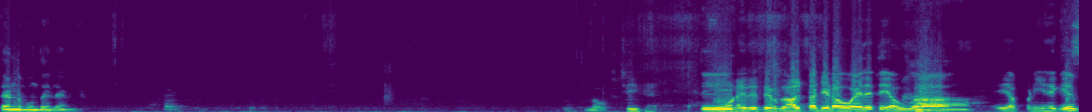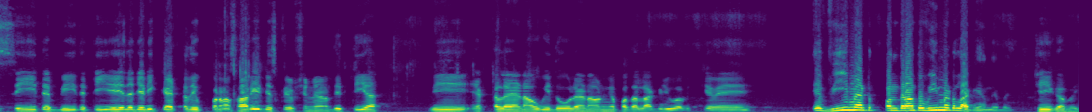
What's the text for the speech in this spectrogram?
ਤਿੰਨ ਬੂੰਦਾਂ ਹੀ ਲੈਣੀਆਂ। ਲਓ ਠੀਕ ਹੈ। ਤੇ ਹੁਣ ਇਹਦੇ ਤੇ ਰਿਜ਼ਲਟ ਆ ਜਿਹੜਾ ਉਹ ਇਹਦੇ ਤੇ ਆਊਗਾ। ਇਹ ਆਪਣੀ ਹੈਗੀ ਸੀ ਤੇ ਬੀ ਤੇ ਟੀ ਇਹ ਤਾਂ ਜਿਹੜੀ ਕਿੱਟ ਦੇ ਉੱਪਰ ਨਾ ਸਾਰੀ ਡਿਸਕ੍ਰਿਪਸ਼ਨ ਇਹਨਾਂ ਨੇ ਦਿੱਤੀ ਆ ਵੀ ਇੱਕ ਲਾਈਨ ਆਊਗੀ ਦੋ ਲਾਈਨ ਆਉਣਗੀਆਂ ਪਤਾ ਲੱਗ ਜੂਗਾ ਵੀ ਕਿਵੇਂ ਇਹ 20 ਮਿੰਟ 15 ਤੋਂ 20 ਮਿੰਟ ਲੱਗ ਜਾਂਦੇ ਬਾਈ। ਠੀਕ ਆ ਬਾਈ।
